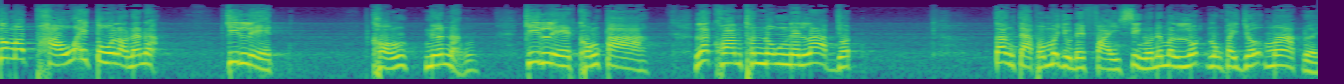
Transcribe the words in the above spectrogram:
ก็มาเผาไอ้ตัวเหล่านั้นอะกิเลสของเนื้อหนัง กิเลสของตา และความทนงในลาบยศ ตั้งแต่ผมมาอยู่ในไฟสิ่งเหล่านี้มันลดลงไปเยอะมากเลย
